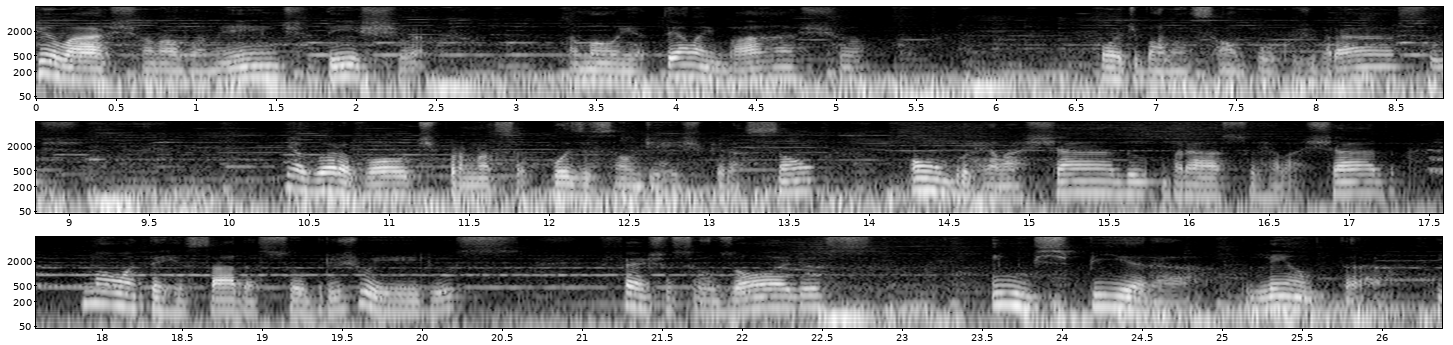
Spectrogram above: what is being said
Relaxa novamente, deixa a mão ir até lá embaixo. Pode balançar um pouco os braços. E agora volte para nossa posição de respiração. Ombro relaxado, braço relaxado, mão aterrissada sobre os joelhos. Fecha os seus olhos. Inspira lenta e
